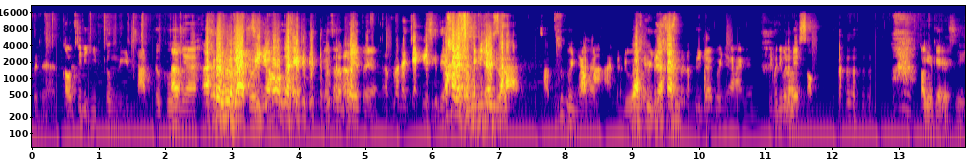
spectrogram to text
Bener kalau bisa dihitung gitu satu kunyah enggak sih. Kunyah oh enggak ya nggak salah lebih itu ya? Perlu ada checklist gitu ya. Ada Satu kunyah dua. satu kunyahan kedua kunyahan. Tiga kunyahan ya. Tiba-tiba udah besok. Oke. Gitu sih.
